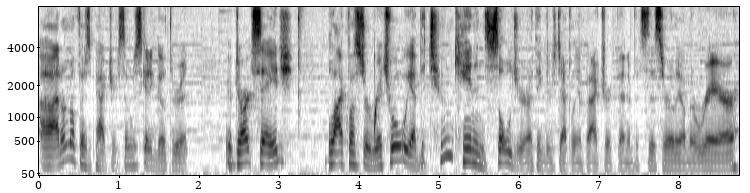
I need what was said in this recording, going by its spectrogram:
I don't know if there's a pack trick, so I'm just going to go through it. We have Dark Sage. Black Luster Ritual. We have the Toon Cannon Soldier. I think there's definitely a pack trick then if it's this early on the rare.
